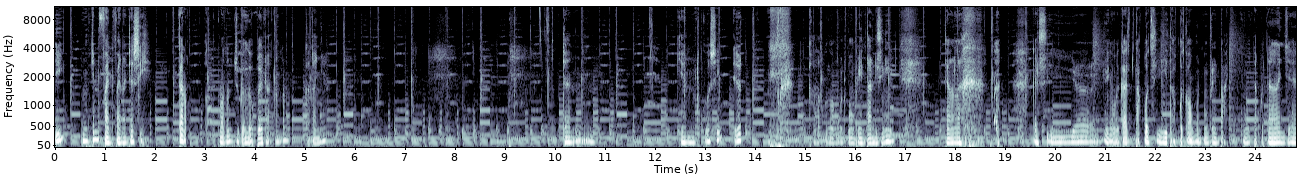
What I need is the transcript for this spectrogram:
jadi mungkin fine fine aja sih. Kan penonton juga nggak boleh datang kan katanya. Dan ya menurut gue sih itu kalau gue ngomong pemerintahan di sini janganlah. Kasihan. Ya takut sih takut kalau pemerintah takut aja.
